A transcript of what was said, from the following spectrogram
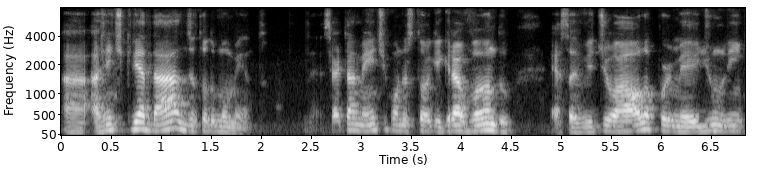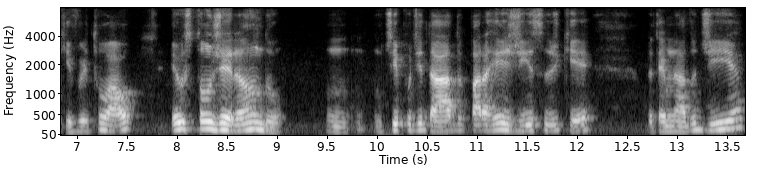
a, a gente cria dados a todo momento. Né? Certamente, quando eu estou aqui gravando essa videoaula por meio de um link virtual, eu estou gerando um, um tipo de dado para registro de que determinado dia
